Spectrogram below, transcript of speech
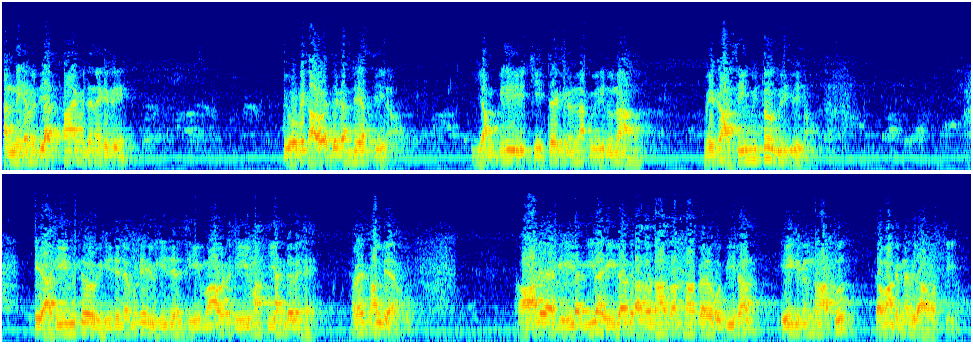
අන්න එහෙම දෙයක් තමයි මෙතන කරන්නේ. යෝගේ තව දෙකක් දෙයක් තියෙනවා. යම් කිසි චිත්ත කිරණක් විහිදුනාම මේක අසීමිතව විහිදෙනවා. ඒ අසීමිතව විහිදෙනකොට විහිදෙන සීමාවට සීමා කියන්න බැහැ. හැබැයි කල් යනවා. කාලය ගිහිලා ගිහිලා ඊළඟ රසදාසක් සාකර හොදීලා ඒ කිරණ ධාතු තමා කරන වෙලාවක් තියෙනවා.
